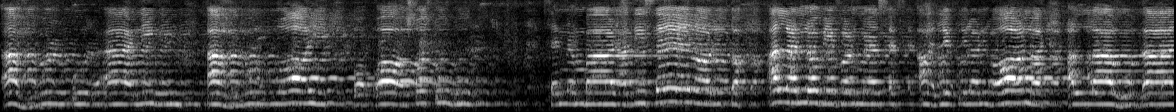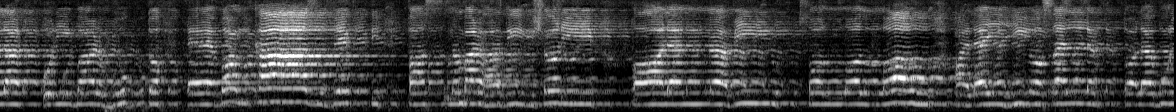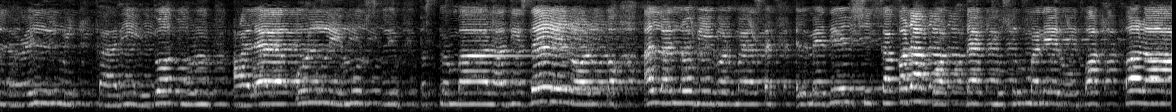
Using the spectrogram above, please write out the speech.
أهل القرآن هم أهل الله وقاصته চার নম্বর হাদিসের অর্থ আল্লাহ নবী ফরমাইছেন আহলে কুরআন গণ আল্লাহ তাআলার পরিবার ভুক্ত এবং খাস ব্যক্তি পাঁচ নম্বর হাদিস শরীফ قال النبي صلى الله عليه وسلم طلب العلم فريضة على كل ইলমের শিক্ষা করা প্রত্যেক মুসলমানের উপর ফরজ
